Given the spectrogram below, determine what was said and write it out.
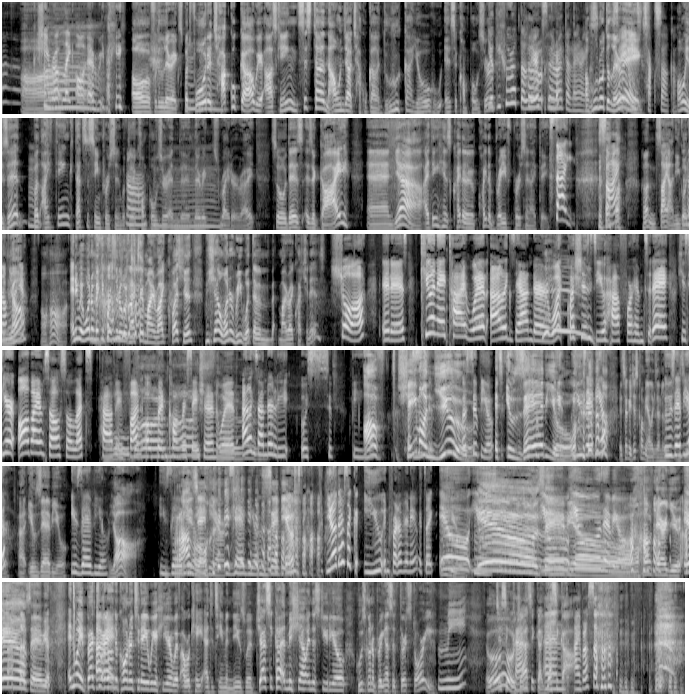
She wrote like all ah. everything. Oh, for the lyrics. But mm-hmm. for the 작곡가, we're asking sister 나 혼자 작곡가 누굴까요? Who is a composer? 여기 who wrote the who, lyrics? Who wrote the lyrics? Oh, who wrote the lyrics? 작사가. Oh, is it? Mm. But I think that's the same person with the uh, composer mm. and the mm. lyrics writer, right? So this is a guy. And yeah, I think he's quite a quite a brave person. I think. Psy, Psy. 한 싸이 너 아니거든요. 아니야? Uh-huh. Anyway, want to make it personal with hashtag my right question. Michelle, want to read what the my right question is? Sure, it is Q&A time with Alexander. What questions do you have for him today? He's here all by himself, so let's have a All fun, by open conversation with myself. Alexander Lee Usupi. Oh, shame on you. Eusebio. It's Eusebio. Eu- Eusebio? it's okay. Just call me Alexander. Eusebio? It's easier. Uh, Eusebio. Eusebio. Yeah. Bravo. Eusebio. Eusebio. Eusebio. Eusebio. You know, there's like a EU in front of your name. It's like ew, ew, Eusebio. Eusebio. How dare you? Eusebio. Anyway, back to All Around right. the Corner today. We're here with our K Entertainment News with Jessica and Michelle in the studio. Who's going to bring us the third story? Me, Oh, Jessica. Jessica. And Jessica. I brought some.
